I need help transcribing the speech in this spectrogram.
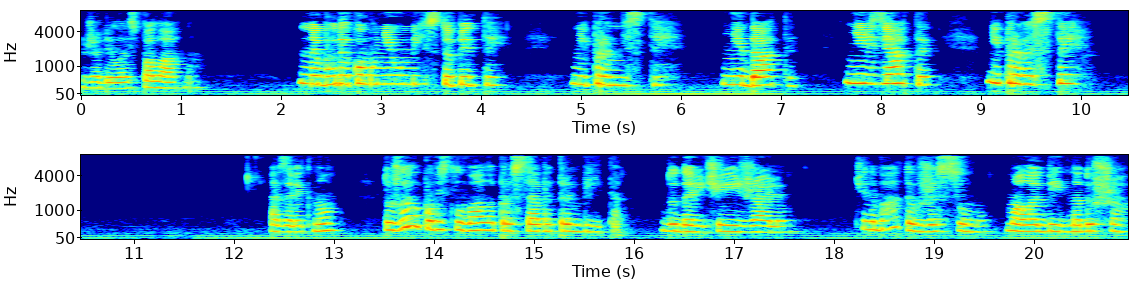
жалілась палагна. Не буде кому ні у місто піти, ні принести, ні дати, ні взяти, ні привезти. А за вікном тужливо повіслувала про себе трембіта, додаючи їй жалю. Чи небагато вже суму мала бідна душа?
